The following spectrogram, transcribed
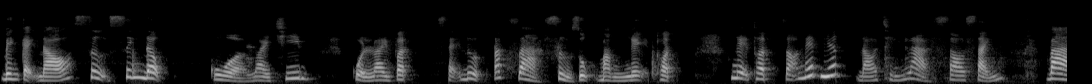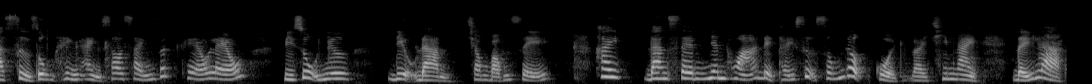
Bên cạnh đó, sự sinh động của loài chim, của loài vật sẽ được tác giả sử dụng bằng nghệ thuật Nghệ thuật rõ nét nhất đó chính là so sánh và sử dụng hình ảnh so sánh rất khéo léo, ví dụ như điệu đàn trong bóng xế hay đan sen nhân hóa để thấy sự sống động của loài chim này. Đấy là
